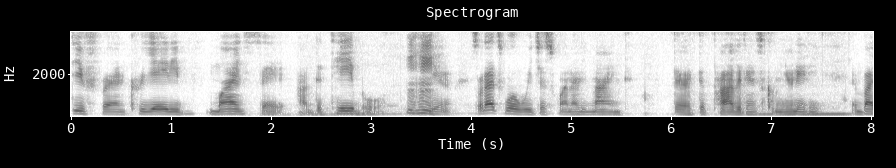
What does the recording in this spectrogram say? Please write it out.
different creative mindset at the table. Mhm. You know, so that's what we just want to remind the the Providence community, and by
